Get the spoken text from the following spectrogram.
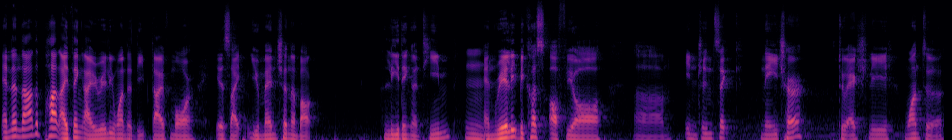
And then the other part I think I really want to deep dive more is like you mentioned about leading a team Mm. and really because of your um, intrinsic nature to actually want to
